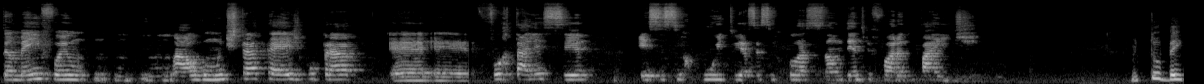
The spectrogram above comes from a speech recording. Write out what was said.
também foi um, um, um, algo muito estratégico para é, é, fortalecer esse circuito e essa circulação dentro e fora do país. Muito bem.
